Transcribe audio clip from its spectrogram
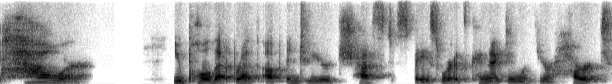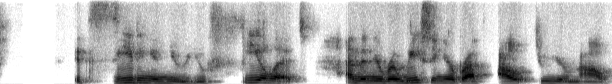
power. You pull that breath up into your chest space where it's connecting with your heart. It's seeding in you. You feel it. And then you're releasing your breath out through your mouth,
